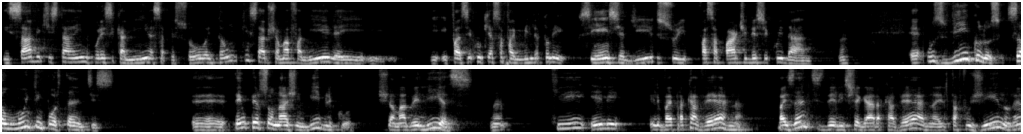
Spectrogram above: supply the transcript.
e, sabe que está indo por esse caminho, essa pessoa. Então, quem sabe chamar a família e, e, fazer com que essa família tome ciência disso e faça parte desse cuidado. Né? É, os vínculos são muito importantes. É, tem um personagem bíblico chamado Elias, né? que ele, ele vai para a caverna, mas antes dele chegar à caverna, ele está fugindo, né?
